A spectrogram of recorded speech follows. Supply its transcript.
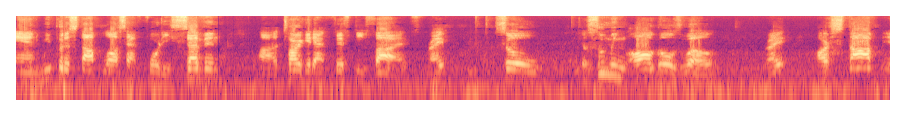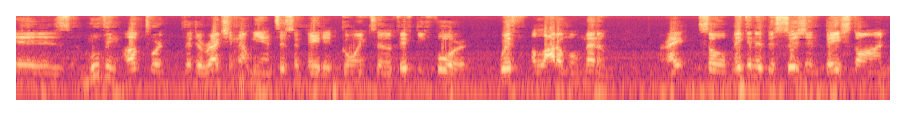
and we put a stop loss at 47, uh, target at 55, right? So assuming all goes well, right? Our stop is moving up toward the direction that we anticipated, going to 54 with a lot of momentum, right? So making a decision based on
